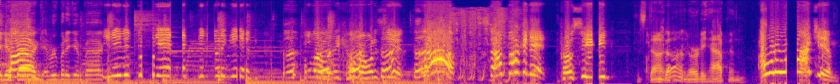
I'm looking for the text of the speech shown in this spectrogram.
Everybody get Come back! Everybody get back! You need to do it again! You need to do it again! Hold on, let me come, I want to see it! Stop! Stop fucking it! Proceed! It's done. Done. It already happened. I want to watch him!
